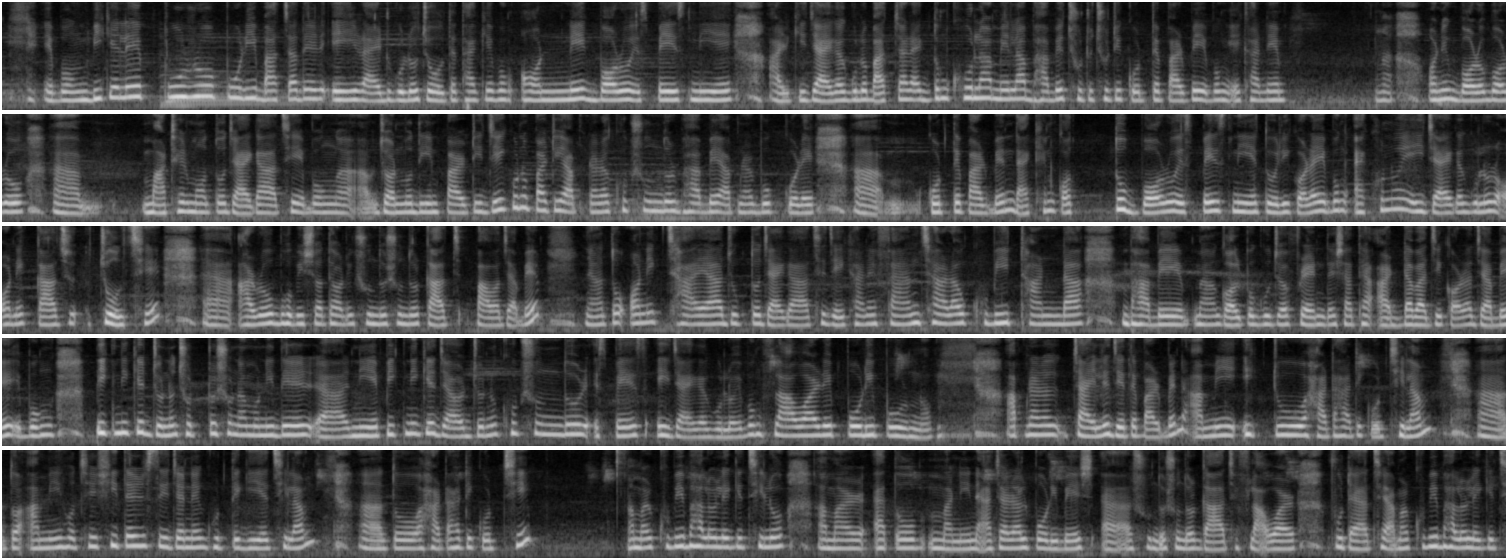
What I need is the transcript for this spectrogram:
এবং বিকেলে পুরোপুরি বাচ্চাদের এই রাইডগুলো চলতে থাকে এবং অনেক বড় স্পেস নিয়ে আর কি জায়গাগুলো বাচ্চারা একদম খোলামেলাভাবে ছুটোছুটি করতে পারবে এবং এখানে অনেক বড় বড় মাঠের মতো জায়গা আছে এবং জন্মদিন পার্টি, যে কোনো পার্টি আপনারা খুব সুন্দরভাবে আপনার বুক করে করতে পারবেন। দেখেন কত বড় স্পেস নিয়ে তৈরি করা এবং এখনও এই জায়গাগুলোর অনেক কাজ চলছে। আরও ভবিষ্যতে অনেক সুন্দর সুন্দর কাজ পাওয়া যাবে। তো অনেক ছায়াযুক্ত জায়গা আছে যেখানে ফ্যান ছাড়াও খুবই ঠান্ডাভাবে গল্প গুজব ফ্রেন্ডদের সাথে আড্ডাবাজি করা যাবে এবং পিকনিকের জন্য ছোট্ট সোনামণিদের নিয়ে পিকনিকে যাওয়ার জন্য খুব সুন্দর স্পেস এই জায়গাগুলো এবং ফ্লাওয়ারে পরিপূর্ণ। আপনারা চাইলে যেতে পারবেন। আমি একটু হাঁটাহাঁটি করছিলাম তো আমি হচ্ছে শীতের সিজনে ঘুরতে গিয়েছিলাম তো হাঁটাহাঁটি করছি। আমার খুবই ভালো লেগেছিল। আমার এত মানে ন্যাচারাল পরিবেশ সুন্দর সুন্দর গাছ ফ্লাওয়ার ফুটে আছে, আমার খুবই ভালো লেগেছে।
